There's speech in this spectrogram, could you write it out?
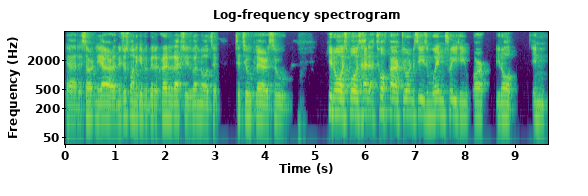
Yeah, they certainly are, and I just want to give a bit of credit actually as well, Noel, to to two players who, you know, I suppose had a tough part during the season when Treaty were, you know, in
